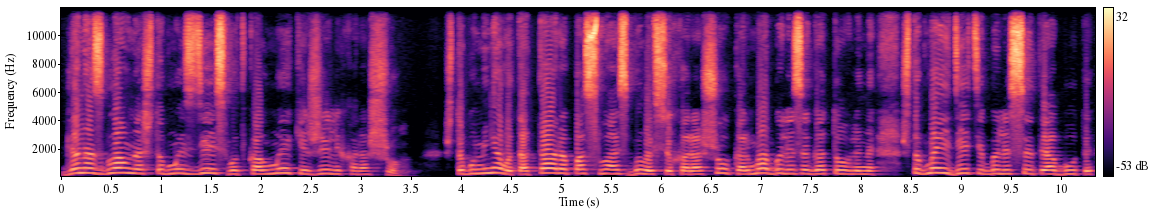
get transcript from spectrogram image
Для нас главное, чтобы мы здесь, вот в Калмыкии, жили хорошо. Чтобы у меня вот отара паслась, было все хорошо, корма были заготовлены, чтобы мои дети были сыты, обуты,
